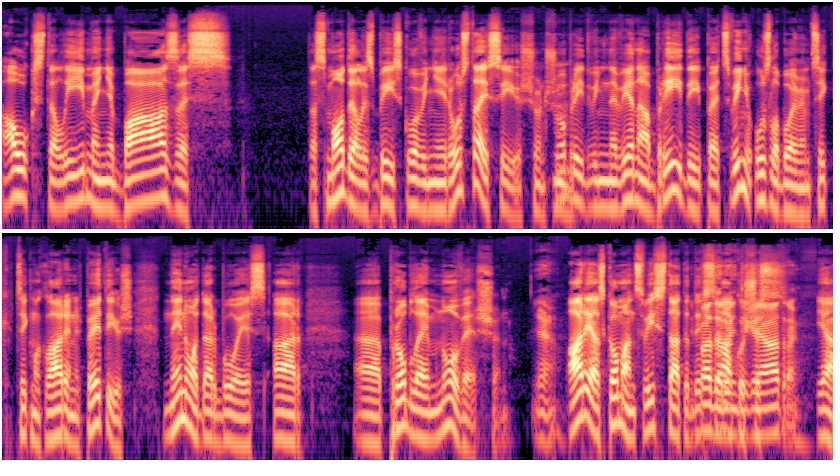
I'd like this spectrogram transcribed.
augsta līmeņa bāzes. Tas modelis bijis, ko viņi ir uztaisījuši, un šobrīd mm. viņi nevienā brīdī pēc viņu uzlabojumiem, cik, cik Maklārina ir pētījuši, nenodarbojas ar uh, problēmu novēršanu. Jā. Pārējās komandas visas tā tad ir sākušas. Jā,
